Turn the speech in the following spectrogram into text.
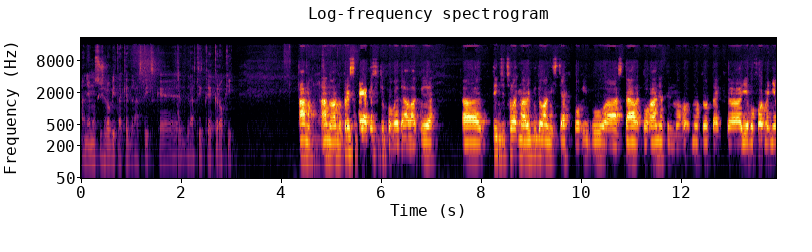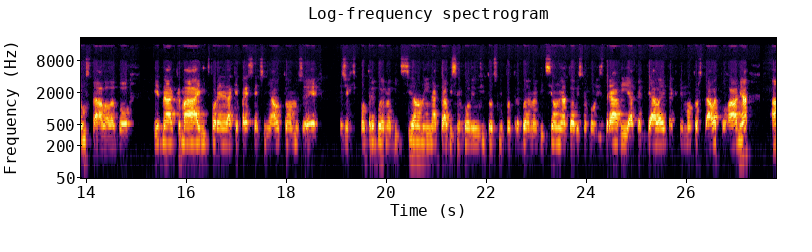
a nemusíš robiť také drastické, drastické kroky. Áno, áno, áno, presne tak, ako si to povedal. Ako ja, tým, že človek má vybudovaný vzťah k pohybu a stále poháňa ten motor, tak je vo forme neustále, lebo jednak má aj vytvorené také presvedčenia o tom, že, že potrebujeme byť silní na to, aby sme boli užitoční, potrebujeme byť silní na to, aby sme boli zdraví a tak ďalej, tak ten motor stále poháňa a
